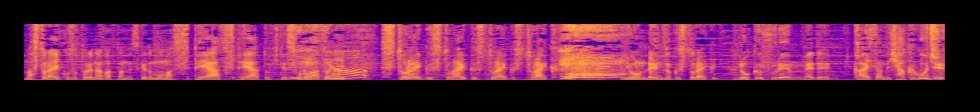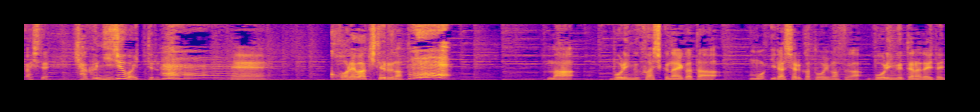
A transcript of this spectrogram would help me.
まあ、ストライクこそ取れなかったんですけども、まあ、スペアスペアときてその後にストライクストライクストライクストライク。4連続ストライク。6フレーム目で概算で150あして120はいってるんですよ、ええ。これは来てるなと、まあボーリング詳しくない方もいらっしゃるかと思いますがボーリングっていうのは大体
